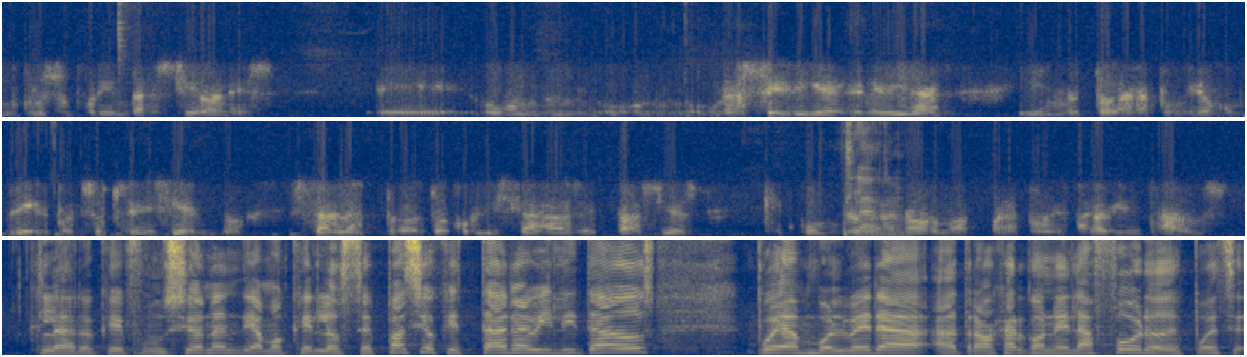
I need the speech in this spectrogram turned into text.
incluso por inversiones, eh, un- una serie de medidas y no todas las pudieron cumplir. Por eso estoy diciendo, salas protocolizadas, espacios cumplen la norma para poder estar habilitados. Claro, que funcionen, digamos, que los espacios que están habilitados puedan volver a, a, trabajar con el aforo después,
